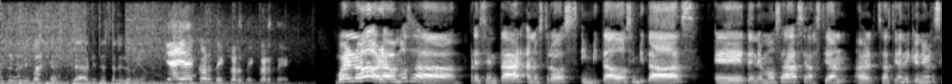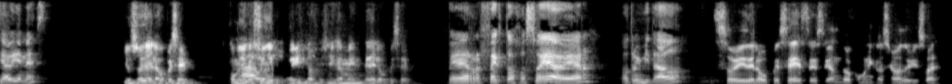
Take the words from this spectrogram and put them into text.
Este no es mi podcast. Ya, ahorita sale lo mío. Ya, ya, corte, corte, corte. Bueno, ahora vamos a presentar a nuestros invitados, invitadas. Eh, tenemos a Sebastián. A ver, Sebastián, ¿de qué universidad vienes? Yo soy de la UPC, Comunicación y buenísimo. Periodismo específicamente de la UPC. Perfecto, Josué, a ver, otro invitado. Soy de la UPC, estoy estudiando comunicación audiovisual.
